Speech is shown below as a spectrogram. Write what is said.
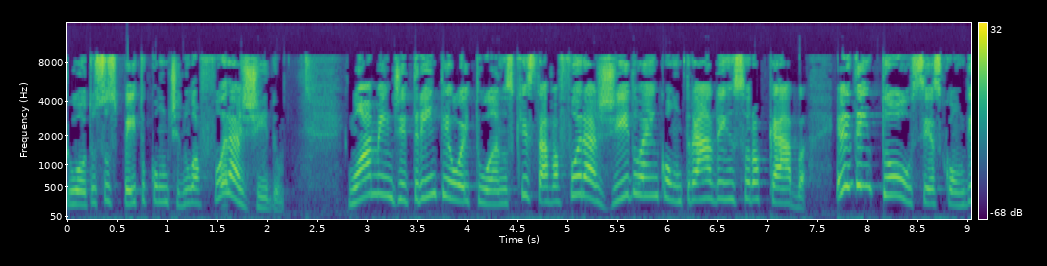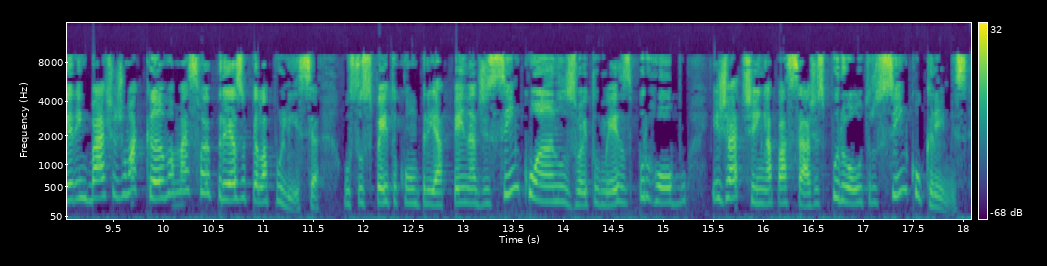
E o outro suspeito continua foragido. Um homem de 38 anos que estava foragido é encontrado em Sorocaba. Ele tentou se esconder embaixo de uma cama, mas foi preso pela polícia. O suspeito cumpria a pena de 5 anos, 8 meses por roubo e já tinha passagens por outros cinco crimes.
